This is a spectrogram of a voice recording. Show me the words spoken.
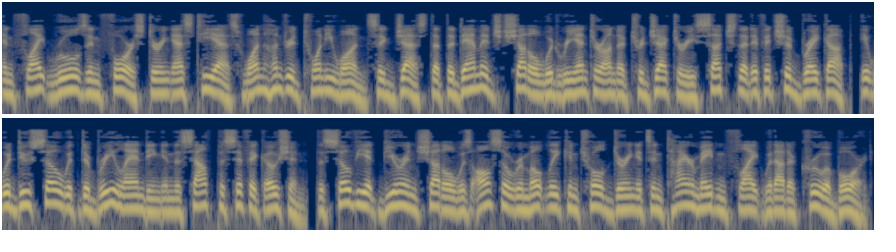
and flight rules in force during STS-121 suggest that the damaged shuttle would re-enter on a trajectory such that if it should break up, it would do so with debris landing in the South Pacific Ocean. The Soviet Buran shuttle was also remotely controlled during its entire maiden flight without a crew aboard.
